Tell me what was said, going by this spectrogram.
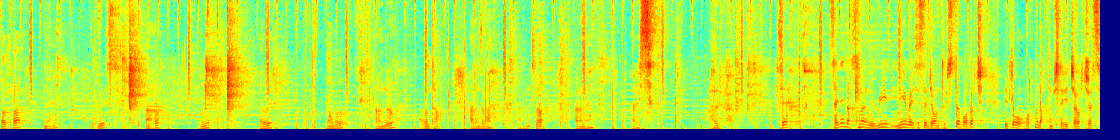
6 7 8 9 10 11 12 13 14 15 16 17 18 19 20 За саяны дасгал маань knee raises-тэй жоон төстэй боловч илүү хурдан давтамжтай хийж байгаа учраас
